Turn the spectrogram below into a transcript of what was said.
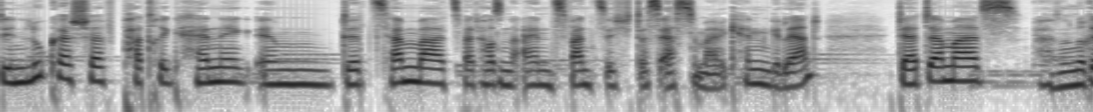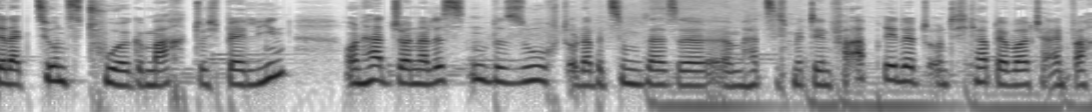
den Luca-Chef Patrick Hennig im Dezember 2021 das erste Mal kennengelernt. Der hat damals so eine Redaktionstour gemacht durch Berlin und hat Journalisten besucht oder beziehungsweise ähm, hat sich mit denen verabredet und ich glaube, der wollte einfach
